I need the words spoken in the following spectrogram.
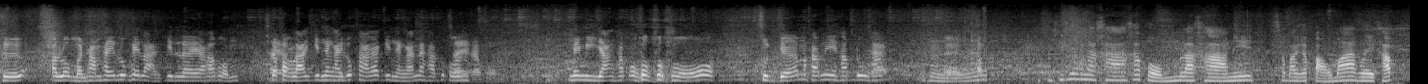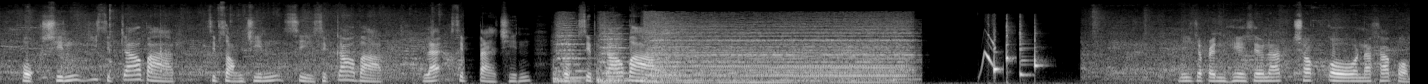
คืออารมณ์เหมือนทำให้ลูกให้หลานกินเลยอะครับ ผมเจ้าของร้านกินยังไงลูกค้าก็กินอย่างนั้นนะครับ ทุกคนใช่ครับผมไม่มียั้งครับ โอ้โห สุดเยอะมากครับนี่ครับดูครับเออครับที่เรื่องราคาครับผมราคานี่สบายกระเป๋ามากเลยครับ 6 ชิ้น 29 บาท 12 ชิ้น 49 บาท และ 18 ชิ้น 69 บาท นี่จะเป็นเฮเซลนัทช็อกโกนะครับผม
